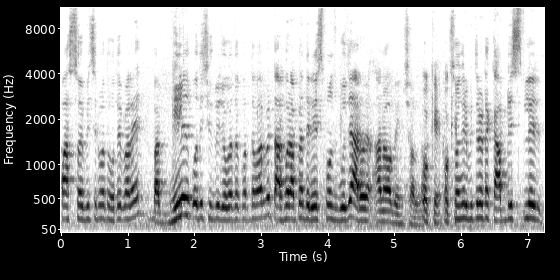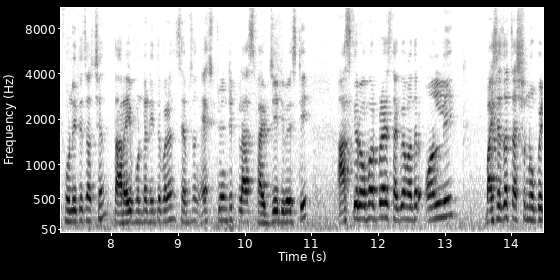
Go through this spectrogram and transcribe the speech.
পাঁচ ছয় পিসের মতো হতে পারে বাট নিলে অতি শীঘ্রই যোগাযোগ করতে পারবে। তারপর আপনাদের রেসপন্স বুঝে আরও আনা হবে ইনশাল্লাহ। Okay, okay. সঙ্গের ভিতরে একটা কাপ ডিসপ্লে ফোন নিতে চাচ্ছেন তারা এই ফোনটা নিতে পারেন Samsung S twenty plus five G ডিভাইসটি আজকের অফার প্রাইস থাকবে আমাদের অনলি বাইশ হাজার চারশো নব্বই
